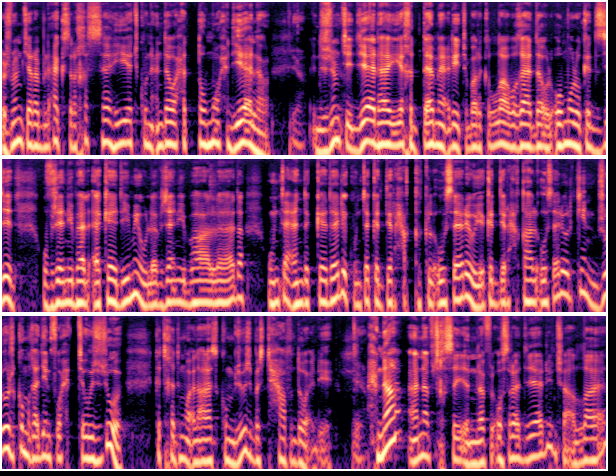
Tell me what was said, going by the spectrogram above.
واش فهمتي؟ راه بالعكس راه خاصها هي تكون عندها واحد الطموح ديالها. Yeah. فهمتي؟ ديالها هي خدامة عليه تبارك الله وغادة والأمور كتزيد. وفي جانبها الأكاديمي ولا في جانبها هذا وانت عندك كذلك وانت كدير حقك الأسري وهي كدير حقها الأسري ولكن بجوجكم غاديين في واحد التوجه. كتخدموا على راسكم بجوج باش تحافظوا عليه. Yeah. حنا أنا شخصيا في الأسرة ديالي إن شاء الله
